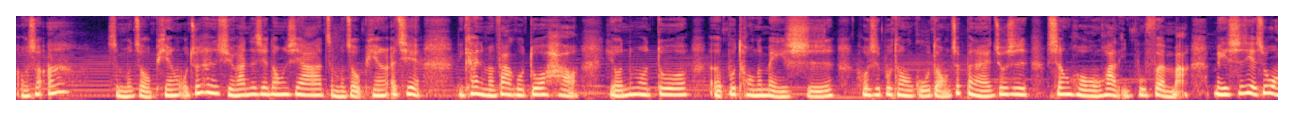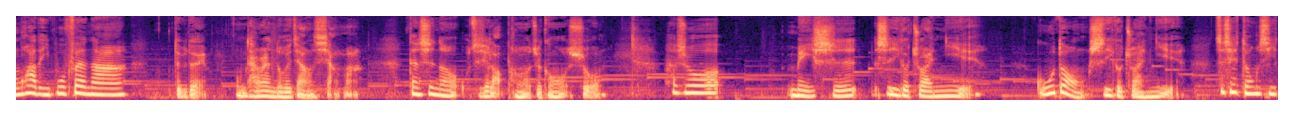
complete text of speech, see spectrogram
我说：“啊，怎么走偏？我就很喜欢这些东西啊，怎么走偏？而且你看你们法国多好，有那么多呃不同的美食，或是不同的古董，这本来就是生活文化的一部分嘛，美食也是文化的一部分啊，对不对？我们台湾人都会这样想嘛。但是呢，我这些老朋友就跟我说，他说。”美食是一个专业，古董是一个专业，这些东西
